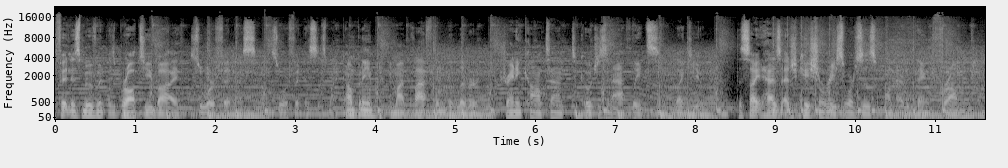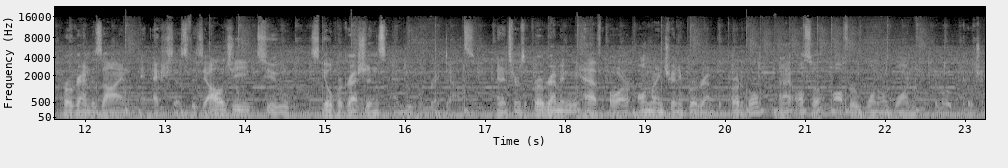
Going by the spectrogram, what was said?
The fitness movement is brought to you by ZOAR Fitness. ZOAR Fitness is my company and my platform to deliver training content to coaches and athletes like you. The site has educational resources on everything from program design and exercise physiology to skill progressions and movement breakdowns. And in terms of programming, we have our online training program, The Protocol, and I also offer one on one remote coaching.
